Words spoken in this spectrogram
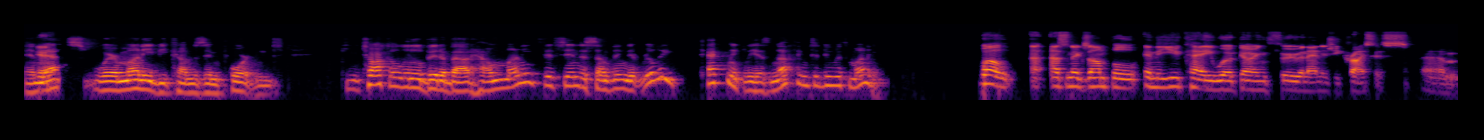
And yeah. that's where money becomes important. Can you talk a little bit about how money fits into something that really technically has nothing to do with money? Well, as an example, in the UK, we're going through an energy crisis, um,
